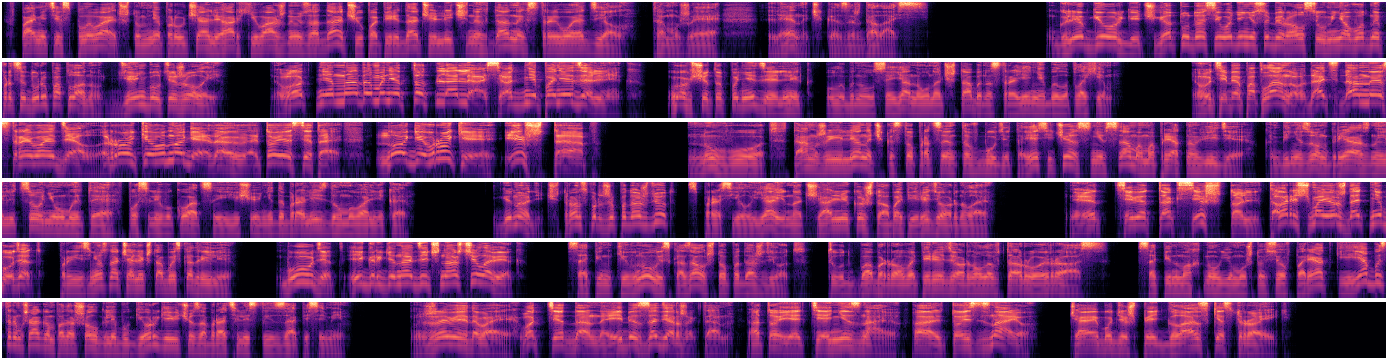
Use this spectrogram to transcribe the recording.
В памяти всплывает, что мне поручали архиважную задачу по передаче личных данных в строевой отдел. Там уже Леночка заждалась. «Глеб Георгиевич, я туда сегодня не собирался, у меня водные процедуры по плану. День был тяжелый». «Вот не надо мне тут ля-ля, сегодня понедельник». «Вообще-то понедельник», — улыбнулся я, но у начштаба настроение было плохим. «У тебя по плану дать данные строевой отдел. Руки в ноги, да, то есть это, ноги в руки и в штаб». «Ну вот, там же и Леночка сто процентов будет, а я сейчас не в самом опрятном виде. Комбинезон грязный, лицо неумытое. После эвакуации еще не добрались до умывальника». «Геннадич, транспорт же подождет?» — спросил я, и начальника штаба передернуло. «Это тебе такси, что ли? Товарищ майор ждать не будет!» — произнес начальник штаба эскадрильи. «Будет! Игорь Геннадьевич наш человек!» Сапин кивнул и сказал, что подождет. Тут Боброва передернула второй раз. Сапин махнул ему, что все в порядке, и я быстрым шагом подошел к Глебу Георгиевичу забрать листы с записями. «Живей давай, вот те данные, и без задержек там, а то я тебя не знаю, а, то есть знаю. Чай будешь пить, глазки строить?»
